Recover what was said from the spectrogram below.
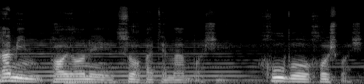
همین پایان صحبت من باشه خوب و خوش باشید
